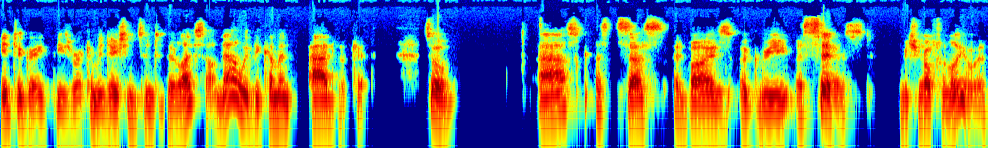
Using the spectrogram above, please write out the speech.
integrate these recommendations into their lifestyle. Now we become an advocate. So ask, assess, advise, agree, assist, which you're all familiar with,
